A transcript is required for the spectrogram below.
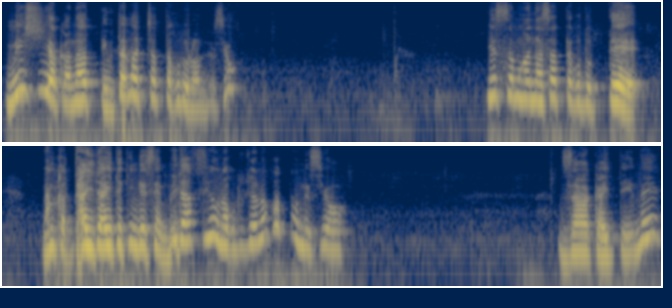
メシアかなって疑っちゃったことなんですよ。イエス様がなさったことってなんか大々的にですね目立つようなことじゃなかったんですよ。ザーカイっていうね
